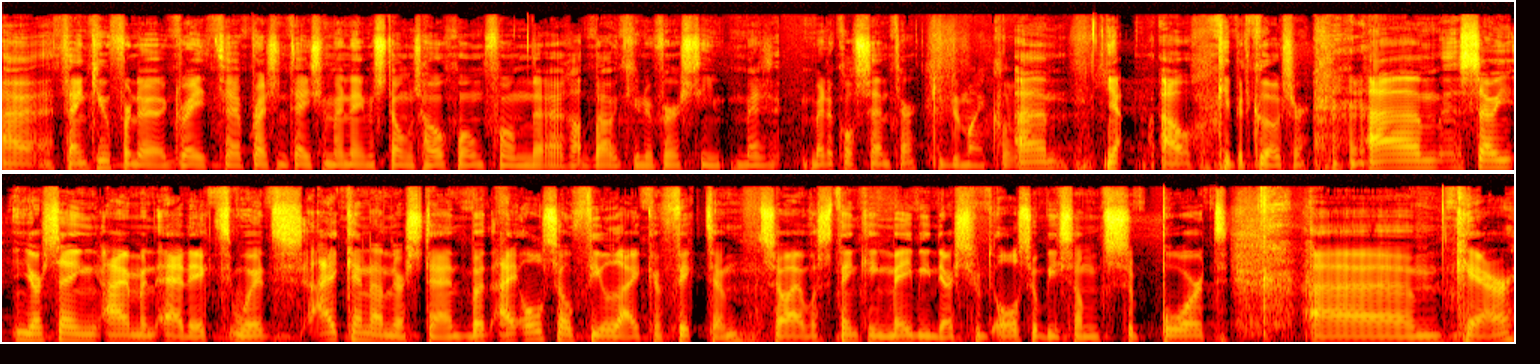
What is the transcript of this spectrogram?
Uh, thank you for the great uh, presentation. My name is Thomas Hoogeboom from the Radboud University Med Medical Center. Keep the mic close. Um, yeah, I'll keep it closer. um, so you're saying I'm an addict, which I can understand, but I also feel like a victim. So I was thinking maybe there should also be some support um, care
